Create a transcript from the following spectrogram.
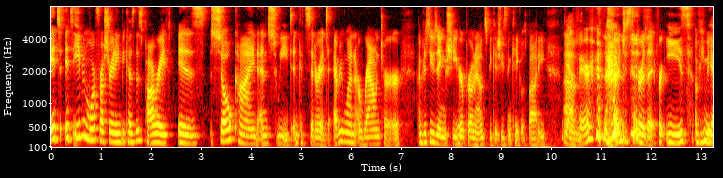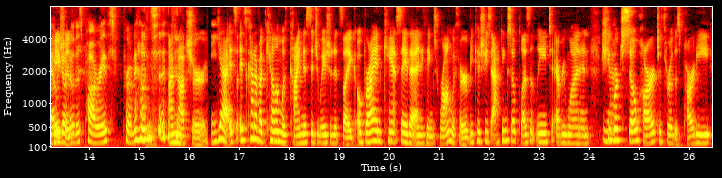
it's it's even more frustrating because this Pah-wraith is so kind and sweet and considerate to everyone around her. I'm just using she her pronouns because she's in Keiko's body. yeah, um, fair. just for the for ease of communication. yeah, we don't know this Pah-wraith's pronouns. I'm not sure. Yeah, it's it's kind of a kill him with kindness situation. It's like O'Brien can't say that anything's wrong with her because she's acting so pleasantly to everyone and she Yeah. worked so hard to throw this party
